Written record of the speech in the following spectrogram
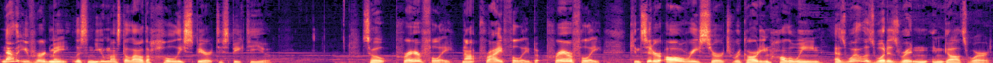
now that you've heard me, listen, you must allow the Holy Spirit to speak to you. So, prayerfully, not pridefully, but prayerfully, consider all research regarding Halloween as well as what is written in God's Word.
